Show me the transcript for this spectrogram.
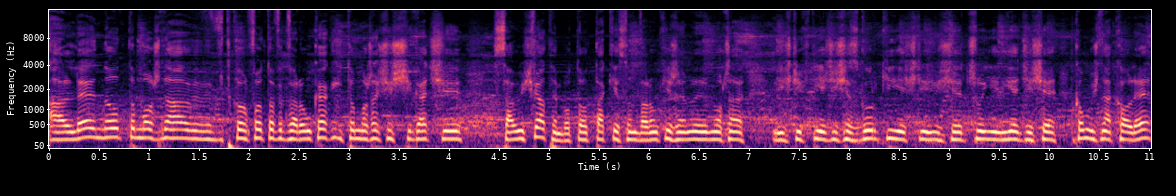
ale no to można w komfortowych warunkach i to można się ścigać y, z całym światem, bo to takie są warunki, że my można, jeśli jeździ się z górki, jeśli się czuje, jedzie się komuś na kole,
